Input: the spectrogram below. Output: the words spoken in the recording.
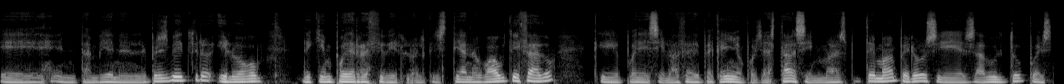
eh, también en el presbítero, y luego de quién puede recibirlo. El cristiano bautizado, que puede, si lo hace de pequeño, pues ya está, sin más tema, pero si es adulto, pues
